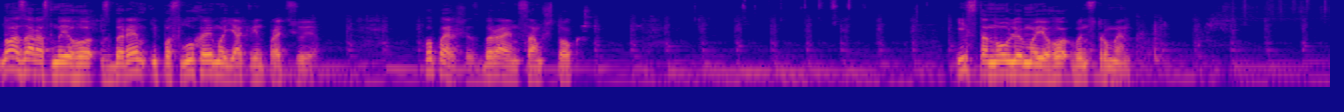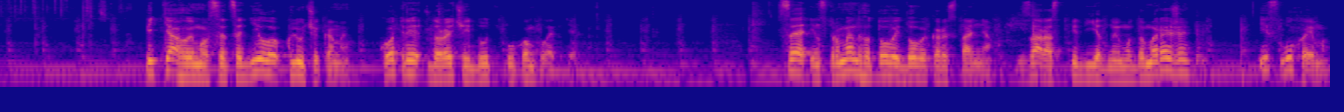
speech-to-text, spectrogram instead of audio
Ну а зараз ми його зберемо і послухаємо, як він працює. По-перше, збираємо сам шток і встановлюємо його в інструмент. Підтягуємо все це діло ключиками, котрі, до речі, йдуть у комплекті. Все, інструмент готовий до використання. Зараз під'єднуємо до мережі і слухаємо.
